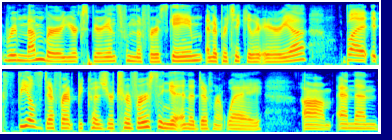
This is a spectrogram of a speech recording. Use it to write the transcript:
remember your experience from the first game in a particular area, but it feels different because you're traversing it in a different way. Um, and then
